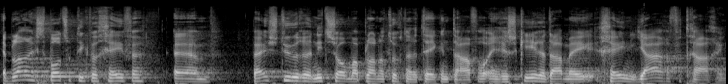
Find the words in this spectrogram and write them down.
het belangrijkste boodschap die ik wil geven. ehm, wij sturen niet zomaar plannen terug naar de tekentafel en riskeren daarmee geen jaren vertraging.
